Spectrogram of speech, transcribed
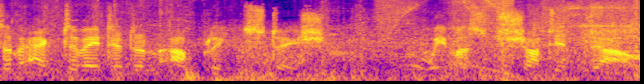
Have activated an uplink station. We must shut it down.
